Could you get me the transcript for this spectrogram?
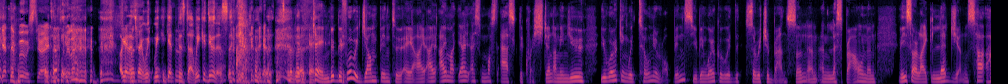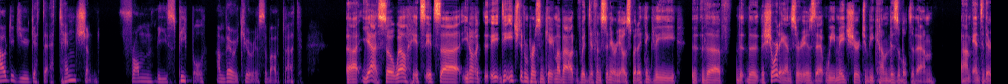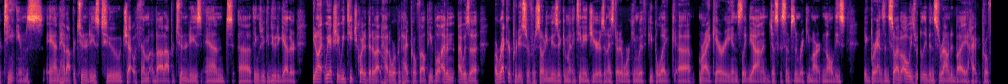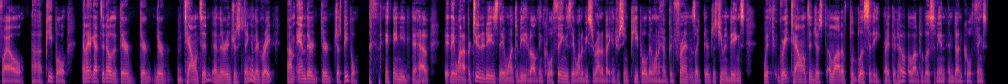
get the boost, right? okay, that's right. We, we could get this done. We could do this. but okay. Kane, b- before we jump into AI, I, I I I must ask the question. I mean, you you're working with Tony Robbins. You've been working with Sir Richard Branson and and Les Brown and these are like legends. How how did you get the attention from these people? I'm very curious about that. Uh, yeah. So, well, it's it's uh, you know, it, each different person came about with different scenarios, but I think the the the the short answer is that we made sure to become visible to them um, and to their teams and had opportunities to chat with them about opportunities and uh, things we could do together. You know, we actually we teach quite a bit about how to work with high profile people. I've been I was a, a record producer for Sony Music in my teenage years, and I started working with people like uh, Mariah Carey and Celine Dion and Jessica Simpson, Ricky Martin, all these big brands. And so I've always really been surrounded by high profile uh, people. And I got to know that they're they're they're talented and they're interesting and they're great, um, and they're they're just people they need to have they, they, want opportunities. They want to be involved in cool things. They want to be surrounded by interesting people. They want to have good friends. Like they're just human beings with great talent and just a lot of publicity right? They've had a lot of publicity and, and done cool things.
